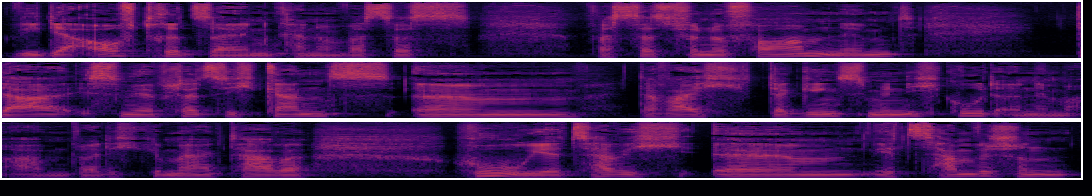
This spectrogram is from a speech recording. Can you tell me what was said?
wie der Auftritt sein kann und was das, was das für eine Form nimmt, da ist mir plötzlich ganz, ähm, da war ich, da ging es mir nicht gut an dem Abend, weil ich gemerkt habe, hu, jetzt habe ich, ähm, jetzt haben wir schon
